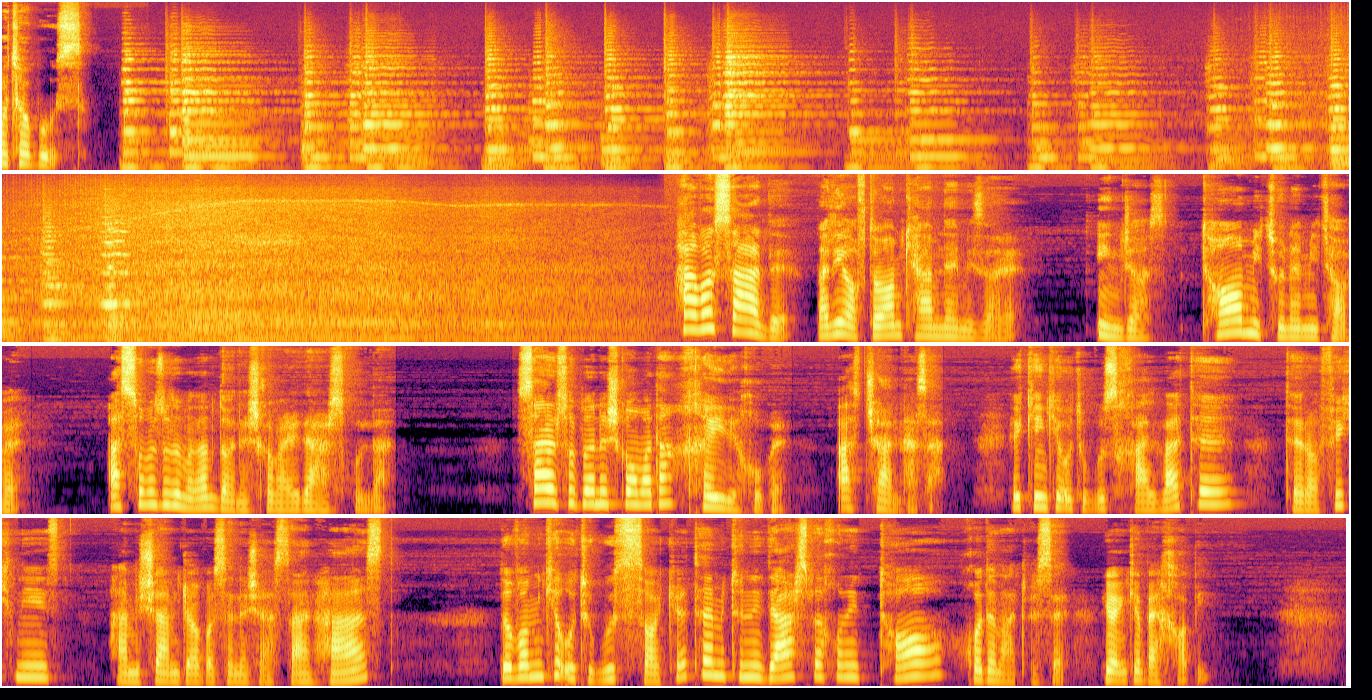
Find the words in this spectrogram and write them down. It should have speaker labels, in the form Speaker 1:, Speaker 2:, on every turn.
Speaker 1: اتوبوس هوا سرده ولی آفتابم کم نمی‌ذاره. اینجاست. تا می‌تونه میتابه. از صبح زود اومدم دانشگاه برای درس خوندن. سر صبح دانشگاه اومدن خیلی خوبه. از چند نظر. یکی اینکه اتوبوس خلوته، ترافیک نیست، همیشه هم جا واسه نشستن هست. دومی که اتوبوس ساکته می‌تونی درس بخونی تا خود مدرسه یا اینکه بخوابی.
